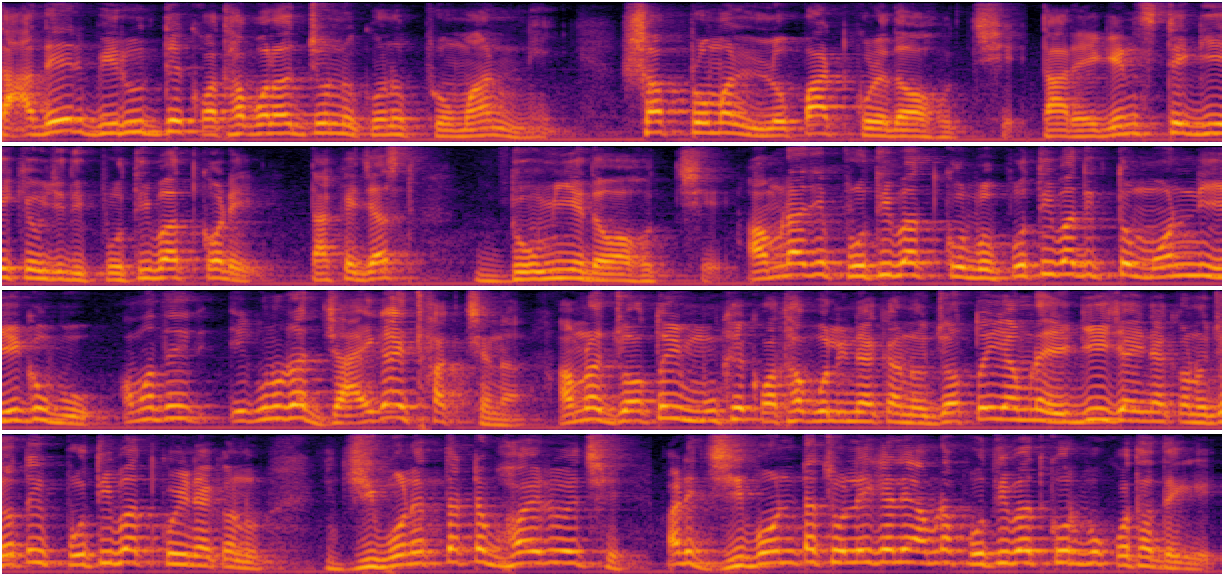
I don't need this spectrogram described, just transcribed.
তাদের বিরুদ্ধে কথা বলার জন্য কোনো প্রমাণ নেই। সব প্রমাণ লোপাট করে দেওয়া হচ্ছে। তার এগেনস্টে গিয়ে কেউ যদি প্রতিবাদ করে, তাকে জাস্ট দমিয়ে দেওয়া হচ্ছে। আমরা যে প্রতিবাদ করব, প্রতিবাদিত্ব মন নিয়ে এগোবো, আমাদের এগুলোর জায়গায় থাকছে না। আমরা যতই মুখে কথা বলি না কেন, যতই আমরা এগিয়ে যাই না কেন, যতই প্রতিবাদ করি না কেন, জীবনের তো একটা ভয় রয়েছে। আরে জীবনটা চলে গেলে আমরা প্রতিবাদ করব কোথা থেকে?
